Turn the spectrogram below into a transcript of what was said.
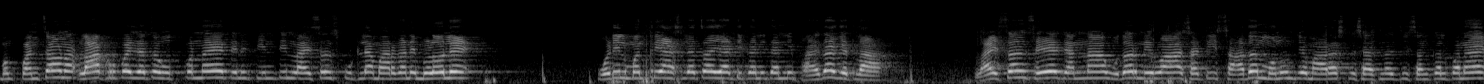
मग पंचावन्न लाख रुपये ज्याचं उत्पन्न आहे त्यांनी तीन तीन लायसन्स कुठल्या मार्गाने मिळवले? वडील मंत्री असल्याचा या ठिकाणी त्यांनी फायदा घेतला. लायसन्स हे ज्यांना उदरनिर्वाहासाठी साधन म्हणून जे महाराष्ट्र शासनाची संकल्पना आहे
